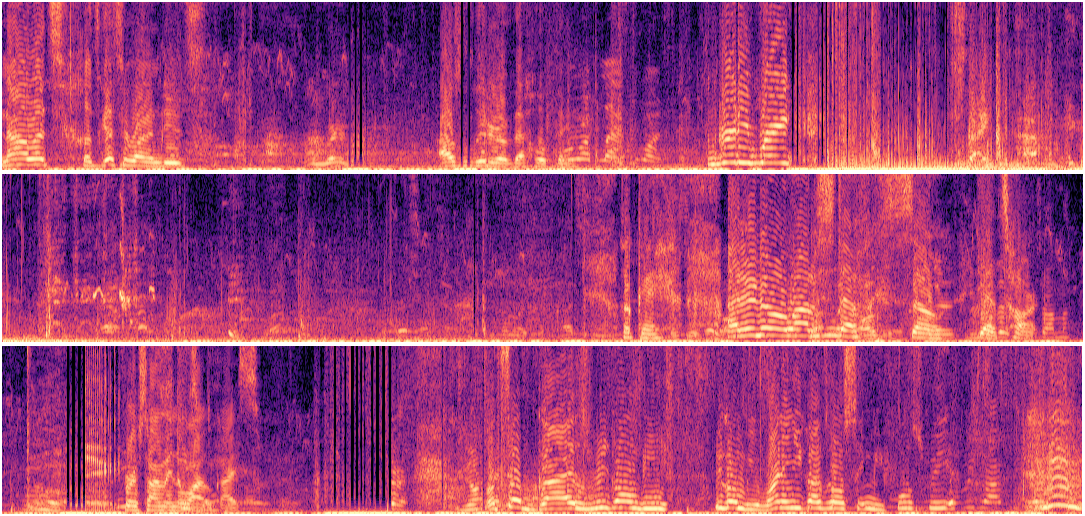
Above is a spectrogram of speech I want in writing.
Now let's let's get to running, dudes. I was the leader of that whole thing. Warm up left, come on. Gritty break. Okay. I didn't know a lot of stuff, so yeah, it's hard. First time in a while, guys. What's up, guys? We gonna be we gonna be running. You guys gonna see me full speed? Hmm.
